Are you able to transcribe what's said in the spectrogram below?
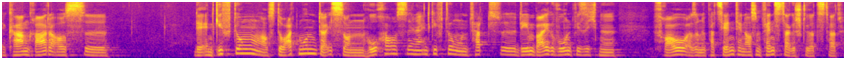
Der kam gerade aus äh, der Entgiftung aus Dortmund. Da ist so ein Hochhaus in der Entgiftung und hat äh, dem beigewohnt, wie sich eine Frau, also eine Patientin, aus dem Fenster gestürzt hat.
